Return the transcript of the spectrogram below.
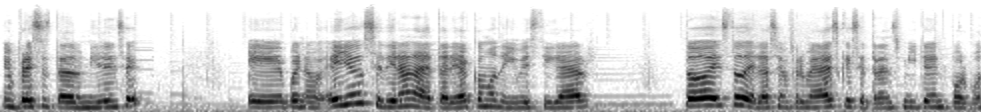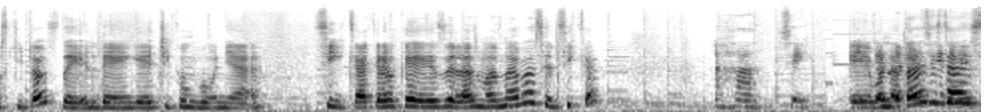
empresa estadounidense. Bueno, ellos se dieron a la tarea como de investigar todo esto de las enfermedades que se transmiten por mosquitos, del dengue, chikungunya, Zika, creo que es de las más nuevas, el Zika. Ajá, sí. Eh, bueno, todas estas.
